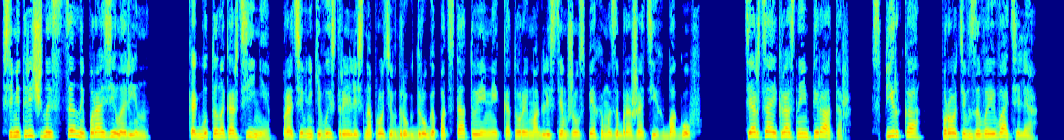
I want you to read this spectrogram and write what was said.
Симметричность сцены поразила Рин. Как будто на картине противники выстроились напротив друг друга под статуями, которые могли с тем же успехом изображать их богов. Терца и Красный император, Спирка против завоевателя,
